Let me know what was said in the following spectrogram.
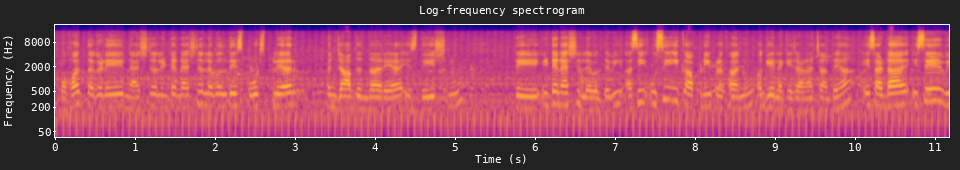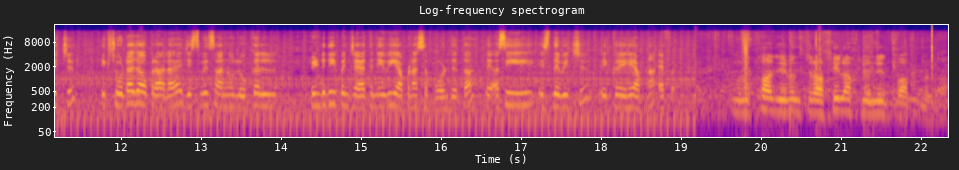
ਬਹੁਤ ਤਗੜੇ ਨੈਸ਼ਨਲ ਇੰਟਰਨੈਸ਼ਨਲ ਲੈਵਲ ਦੇ ਸਪੋਰਟਸ ਪਲੇਅਰ ਪੰਜਾਬ ਦਿੰਦਾ ਰਿਹਾ ਇਸ ਦੇਸ਼ ਨੂੰ ਤੇ ਇੰਟਰਨੈਸ਼ਨਲ ਲੈਵਲ ਤੇ ਵੀ। ਅਸੀਂ ਉਸੇ ਇੱਕ ਆਪਣੀ ਪ੍ਰਥਾ ਨੂੰ ਅੱਗੇ ਲੈ ਕੇ ਜਾਣਾ ਚਾਹੁੰਦੇ ਹਾਂ। ਇਹ ਸਾਡਾ ਇਸੇ ਵਿੱਚ ਇੱਕ ਛੋਟਾ ਜਿਹਾ ਉਪਰਾਲਾ ਹੈ, ਜਿਸ ਵਿੱਚ ਸਾਨੂੰ ਲੋਕਲ ਪਿੰਡ ਦੀ ਪੰਚਾਇਤ ਨੇ ਵੀ ਆਪਣਾ ਸਪੋਰਟ ਦਿੱਤਾ ਤੇ ਅਸੀਂ ਇਸ ਦੇ ਵਿੱਚ ਇੱਕ ਇਹ ਆਪਣਾ ਐਫਰਟ ਮਨੁੱਖਾ ਜੀਵਨ 84 ਲੱਖ ਯੂਨਿਟ ਬਾਤ ਮਿਲਦਾ।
